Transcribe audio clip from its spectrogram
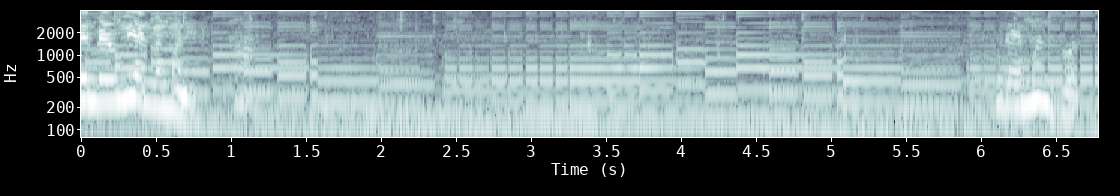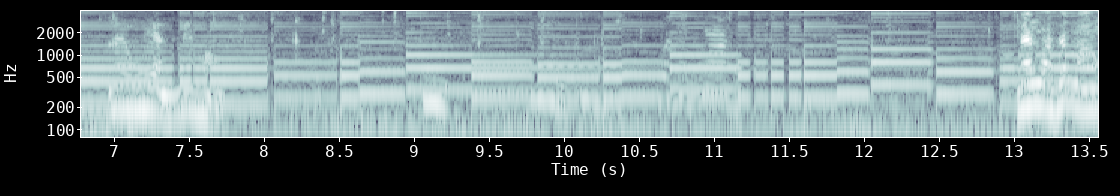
มือนไปโรงเรียนมันมาเนี่ยผู้ใดมึนสุดในโรงเรียนในห้อง นั่นว่าสมอง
